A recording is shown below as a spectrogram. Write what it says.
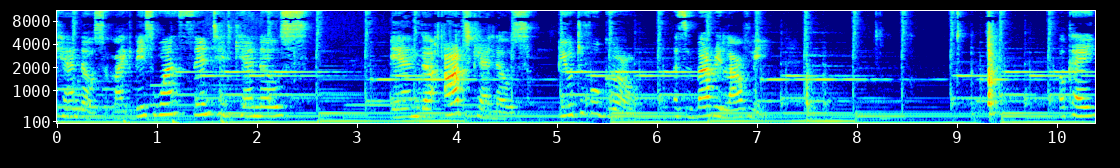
candles, like this one, scented candles, and art candles beautiful girl. It's very lovely. Okay,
